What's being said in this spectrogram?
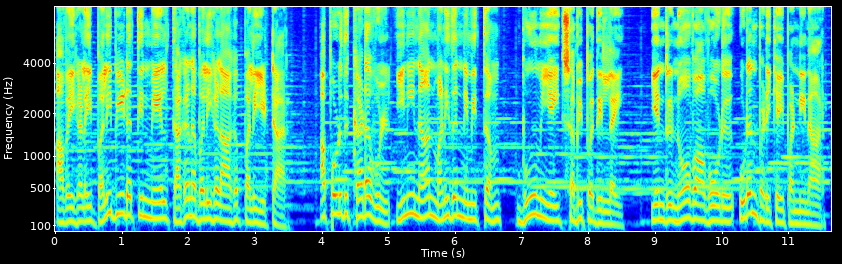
அவைகளை பலிபீடத்தின் மேல் தகன பலிகளாக பலியிட்டார். அப்பொழுது கடவுள் இனி நான் மனிதன் நிமித்தம் பூமியை சபிப்பதில்லை என்று நோவாவோடு உடன்படிக்கை பண்ணினார்.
